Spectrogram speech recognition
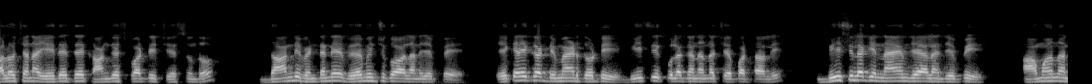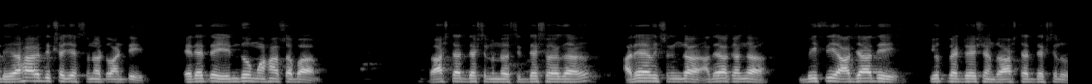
ఆలోచన ఏదైతే కాంగ్రెస్ పార్టీ చేస్తుందో దాన్ని వెంటనే విరమించుకోవాలని చెప్పే ఏకైక డిమాండ్ తోటి బీసీ కులగణన చేపట్టాలి. బీసీలకి న్యాయం చేయాలని చెప్పి ఆమరణ నిరాహార దీక్ష చేస్తున్నటువంటి ఏదైతే హిందూ మహాసభ రాష్ట్ర అధ్యక్షులు ఉన్న సిద్ధేశ్వర్ గారు అదే విషయంగా అదే రకంగా బీసీ ఆజాదీ యూత్ ఫెడరేషన్ రాష్ట్ర అధ్యక్షులు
